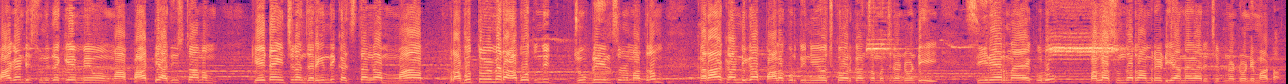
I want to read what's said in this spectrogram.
మాగంటి సునీతకే మేము మా పార్టీ అధిష్టానం కేటాయించడం జరిగింది. ఖచ్చితంగా మా ప్రభుత్వమే రాబోతుంది. జూబ్లీ హిల్స్లో మాత్రం కరాఖండిగా పాలకుర్తి నియోజకవర్గానికి సంబంధించినటువంటి సీనియర్ నాయకులు పల్లా సుందరరామరెడ్డి అన్న గారు చెప్పినటువంటి మాట.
